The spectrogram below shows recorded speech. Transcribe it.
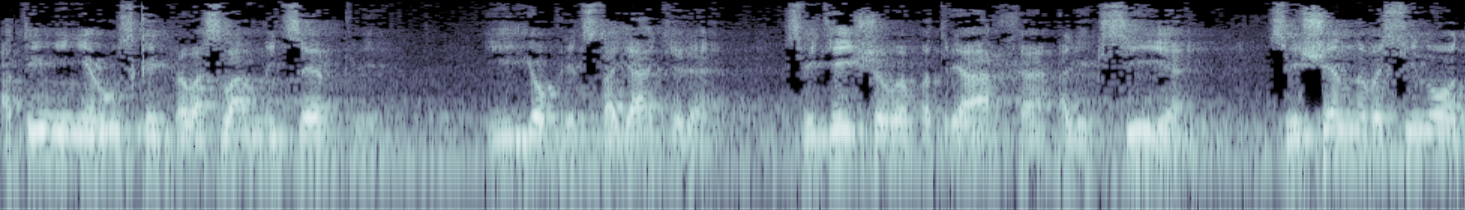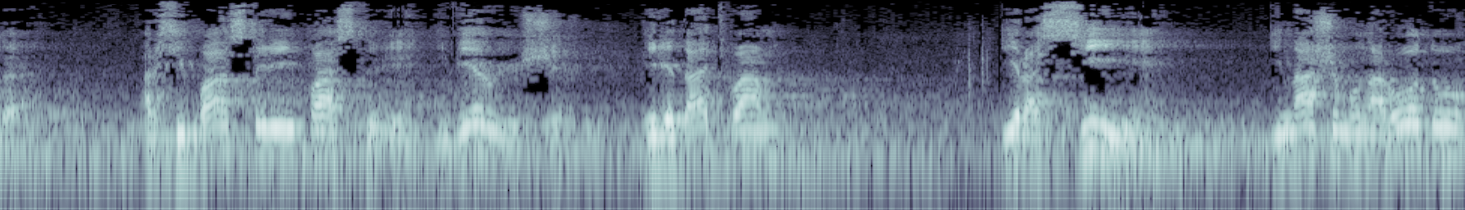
от имени Русской Православной Церкви и ее предстоятеля, святейшего патриарха Алексия, Священного Синода, архипастырей и пастырей и верующих передать вам и России, и нашему народу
